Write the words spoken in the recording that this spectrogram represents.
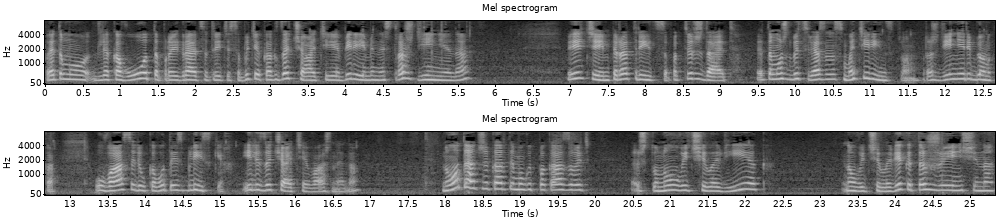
Поэтому для кого-то проиграется третье событие как зачатие, беременность, рождение, да? Видите, императрица подтверждает. Это может быть связано с материнством, рождение ребенка у вас или у кого-то из близких, или зачатие важное, да? Но также карты могут показывать, что новый человек, новый человек это женщина,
